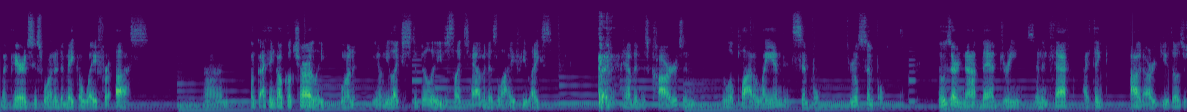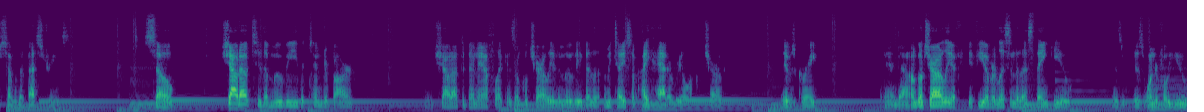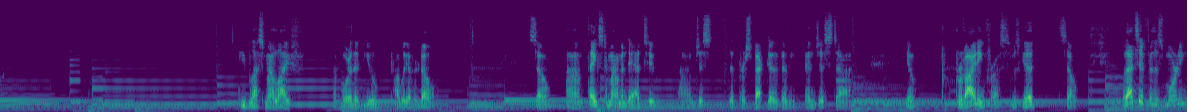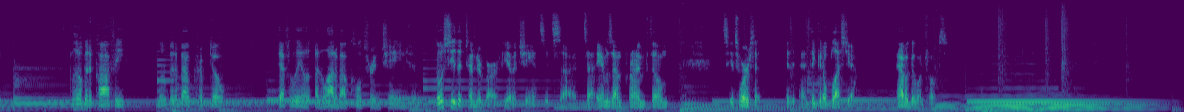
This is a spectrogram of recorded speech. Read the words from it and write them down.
My parents just wanted to make a way for us. Um, I think Uncle Charlie wanted, you know, he likes stability. He just likes having his life. He likes having his cars and a little plot of land. It's simple. It's real simple. Those are not bad dreams. And in fact, I think I would argue those are some of the best dreams. So, shout out to the movie The Tender Bar. And shout out to Ben Affleck as Uncle Charlie in the movie. But let me tell you something I had a real Uncle Charlie. It was great. And uh, Uncle Charlie, if, if you ever listen to this, thank you. It was, it was wonderful. You you blessed my life more than you probably ever know. So um, thanks to mom and dad too, um, just the perspective and and just uh, you know p- providing for us it was good. So well, that's it for this morning. A little bit of coffee, a little bit about crypto, definitely a, a lot about culture and change. And go see the Tender Bar if you have a chance. It's uh, it's an Amazon Prime film. It's, it's worth it. it. I think it'll bless you. Have a good one, folks.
